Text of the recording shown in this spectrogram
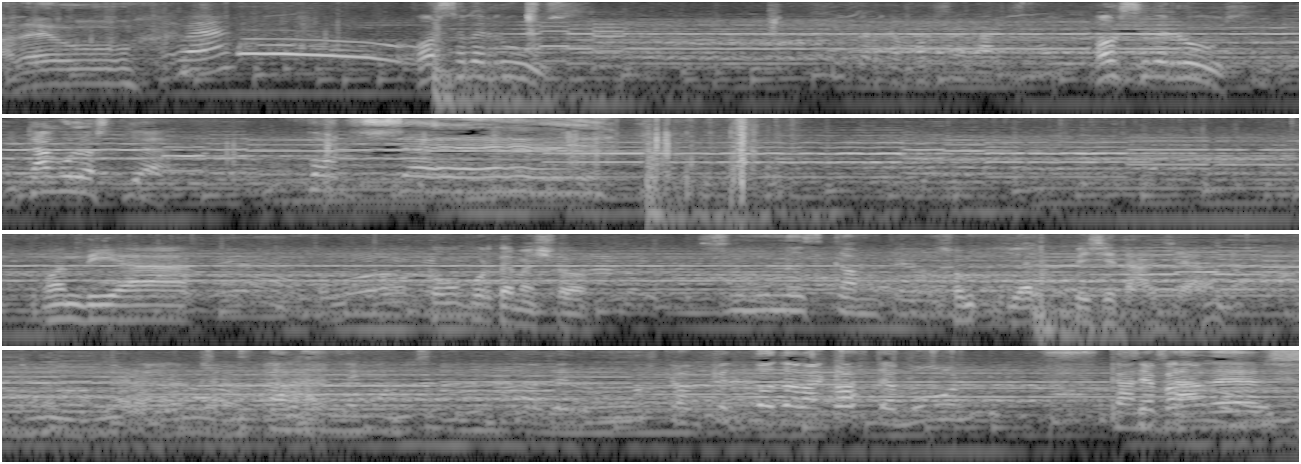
Adeu. Força Berrús. Força Berrús. Me cago l'hòstia. Força! Bon dia. Com, com, com ho portem, això? Som unes campeons. Som ja vegetals, ja? de rus que han fet tota la costa amunt. Cansades.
